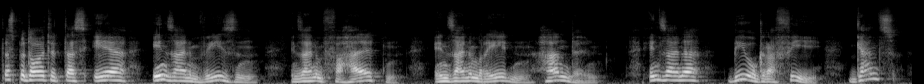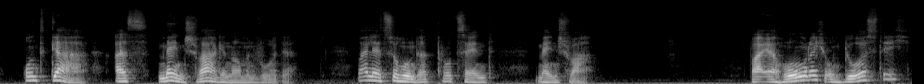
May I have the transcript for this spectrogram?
Das bedeutet, dass er in seinem Wesen, in seinem Verhalten, in seinem Reden, Handeln, in seiner Biografie ganz und gar als Mensch wahrgenommen wurde, weil er zu 100% Mensch war. War er hungrig und durstig?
